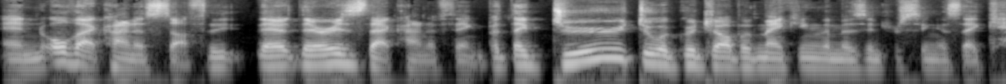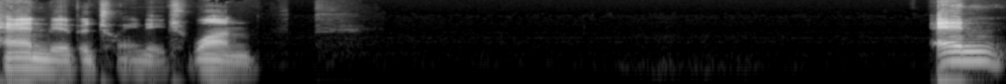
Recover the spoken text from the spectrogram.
and all that kind of stuff. There, there is that kind of thing, but they do do a good job of making them as interesting as they can be between each one. And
